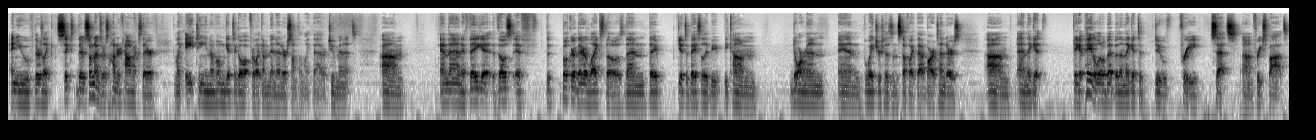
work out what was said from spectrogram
And you there's like six. There's sometimes there's hundred comics there, and like eighteen of them get to go up for like a minute or something like that, or two minutes. Um, and then if they get those if the booker there likes those, then they get to basically be become doormen and waitresses and stuff like that, bartenders, um, and they get they get paid a little bit, but then they get to do free sets, um, free spots,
